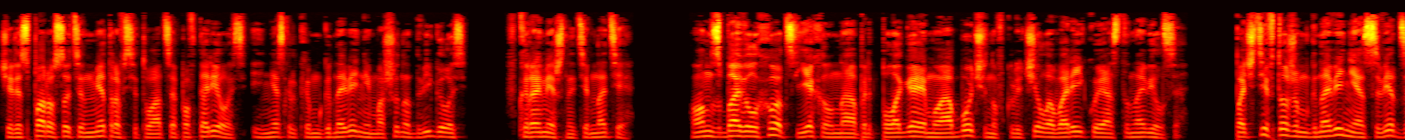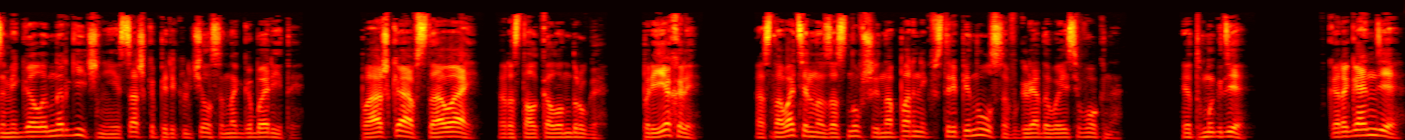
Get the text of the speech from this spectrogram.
Через пару сотен метров ситуация повторилась, и несколько мгновений машина двигалась в кромешной темноте. Он сбавил ход, съехал на предполагаемую обочину, включил аварийку и остановился. Почти в то же мгновение свет замигал энергичнее, и Сашка переключился на габариты. «Пашка, вставай!» — растолкал он друга. «Приехали?» Основательно заснувший напарник встрепенулся, вглядываясь в окна. «Это мы где?» «В Караганде.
